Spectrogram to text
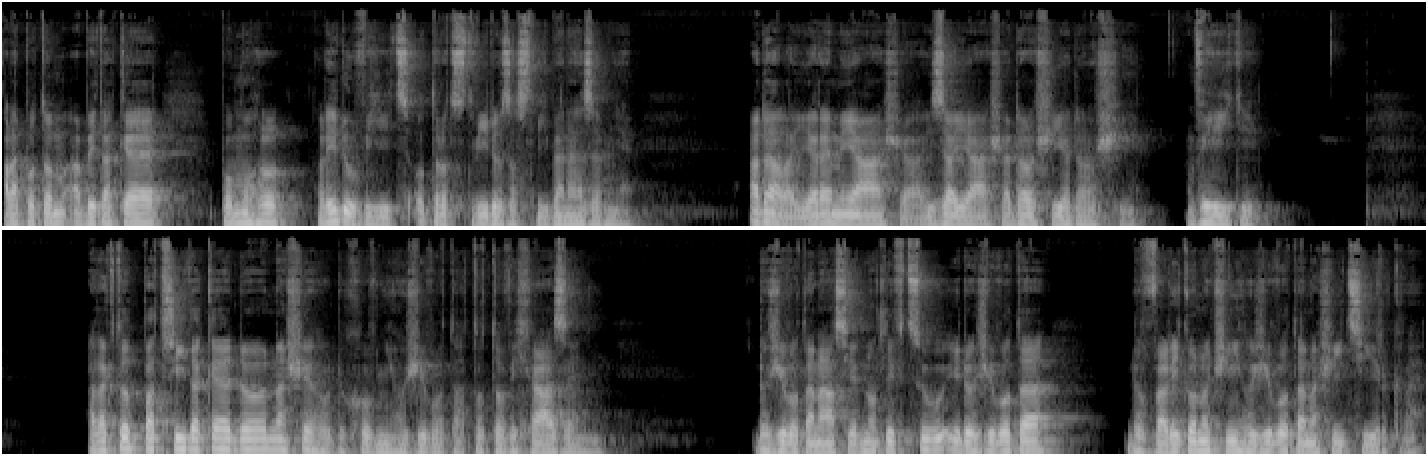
ale potom, aby také pomohl lidu víc otroctví do zaslíbené země. A dále Jeremiáš a Izajáš a další a další. Vyjdi. A tak to patří také do našeho duchovního života, toto vycházení. Do života nás jednotlivců i do života, do velikonočního života naší církve.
